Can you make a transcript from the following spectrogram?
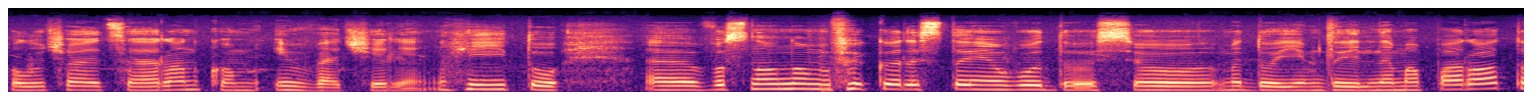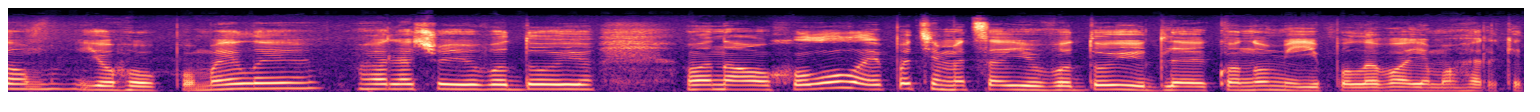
виходить, ранком і ввечері. І то е, в основному використовуємо воду, ось ми доїмо доїльним апаратом, його помили гарячою водою, вона охолола, і потім ми цією водою для економії поливаємо огірки.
